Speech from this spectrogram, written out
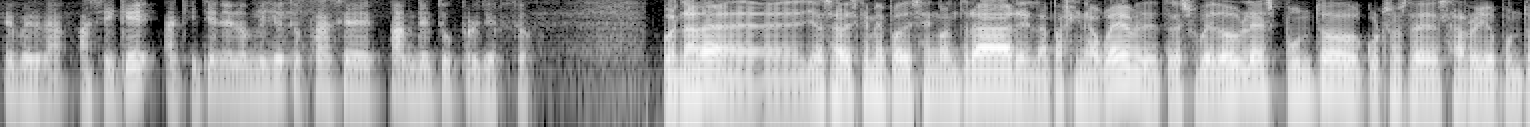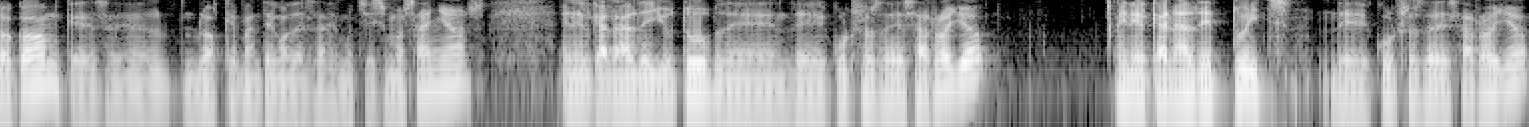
es verdad. Así que aquí tienes los minutos para hacer spam de tus proyectos. Pues nada, eh, ya sabes que me podéis encontrar en la página web de www.cursosdedesarrollo.com, que es el blog que mantengo desde hace muchísimos años, en el canal de YouTube de, de Cursos de Desarrollo, en el canal de Twitch de Cursos de Desarrollo,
